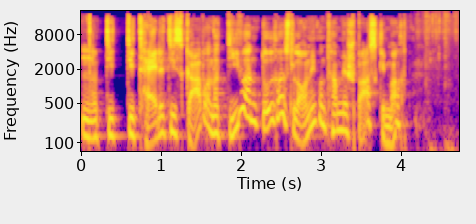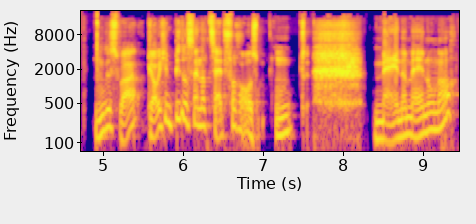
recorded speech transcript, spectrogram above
die, die Teile, die es gab, aber die waren durchaus launig und haben mir Spaß gemacht. Und es war, glaube ich, ein bisschen seiner Zeit voraus. Und meiner Meinung nach,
